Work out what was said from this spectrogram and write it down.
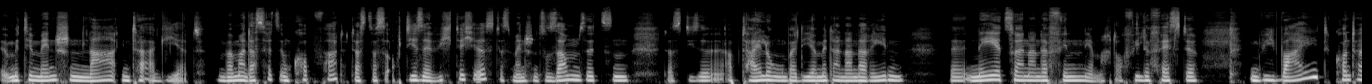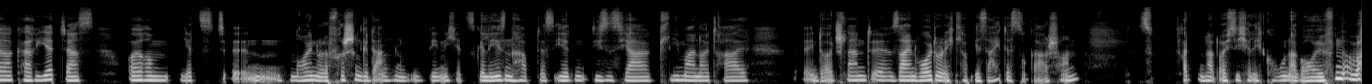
mit dem Menschen nah interagiert. Und wenn man das jetzt im Kopf hat, dass das auch dir sehr wichtig ist, dass Menschen zusammensitzen, dass diese Abteilungen bei dir miteinander reden, äh, Nähe zueinander finden. Ihr macht auch viele Feste. Inwieweit konterkariert das eurem jetzt äh, neuen oder frischen Gedanken, den ich jetzt gelesen habe, dass ihr dieses Jahr klimaneutral in Deutschland äh, sein wollt? Oder ich glaube, ihr seid es sogar schon. Hat, hat euch sicherlich Corona geholfen, aber,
